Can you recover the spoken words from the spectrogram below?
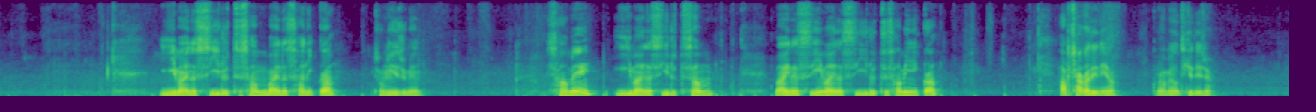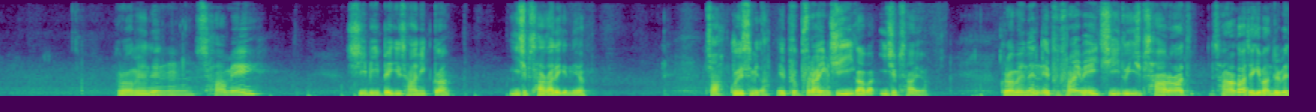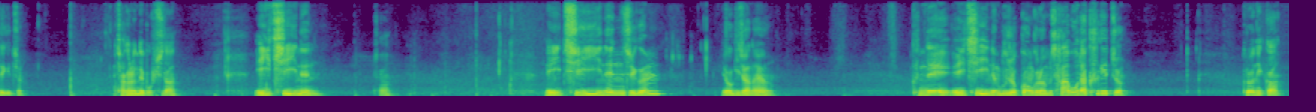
2 마이너스 2 루트 3 마이너스 4니까 정리해주면 3에 2 마이너스 2 루트 3 마이너스 2 마이너스 2 루트 3이니까 합차가 되네요 그러면 어떻게 되죠? 그러면은 3에 12 빼기 4니까 24가 되겠네요 자, 구했습니다. f 프라임 g2가 24예요. 그러면은 f 프라임 h2도 24가 4가 되게 만들면 되겠죠. 자, 그런데 봅시다. h2는 자 h2는 지금 여기잖아요. 근데 h2는 무조건 그럼 4보다 크겠죠. 그러니까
